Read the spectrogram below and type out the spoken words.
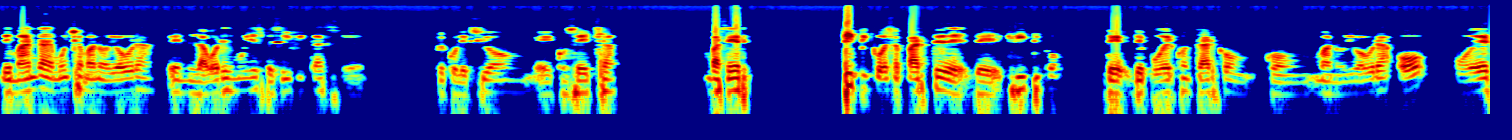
demanda de mucha mano de obra, en labores muy específicas, eh, recolección, eh, cosecha, va a ser típico esa parte de, crítico de, poder contar con, mano de obra o poder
